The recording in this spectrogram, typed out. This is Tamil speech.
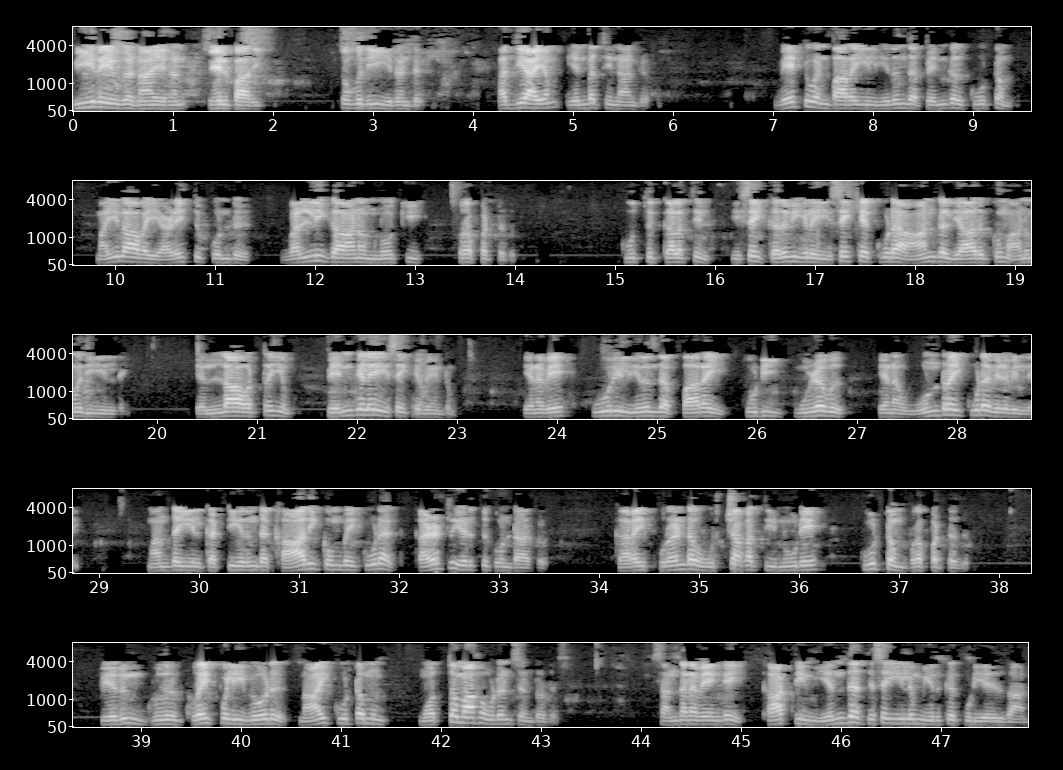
வீரயுக நாயகன் வேல்பாரி தொகுதி இரண்டு அத்தியாயம் எண்பத்தி நான்கு வேட்டுவன் பாறையில் இருந்த பெண்கள் கூட்டம் மயிலாவை அழைத்துக் கொண்டு வள்ளிகானம் நோக்கி புறப்பட்டது. கூத்துக்களத்தில் இசை கருவிகளை இசைக்கக்கூட ஆண்கள் யாருக்கும் அனுமதி இல்லை. எல்லாவற்றையும் பெண்களே இசைக்க வேண்டும். எனவே ஊரில் இருந்த பறை துடி முழவு என ஒன்றை கூட விடவில்லை. மந்தையில் கட்டியிருந்த காதி கொம்பை கூட கழற்றி எடுத்துக் கொண்டார்கள். கரை புரண்ட உற்சாகத்தினூடே கூட்டம் புறப்பட்டது. பெருங்குதிர குறைப்பொலிவோடு நாய்க்கூட்டமும் மொத்தமாக உடன் சென்றது. சந்தனவேங்கை காட்டின் எந்த திசையிலும் இருக்கக்கூடியதுதான்.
